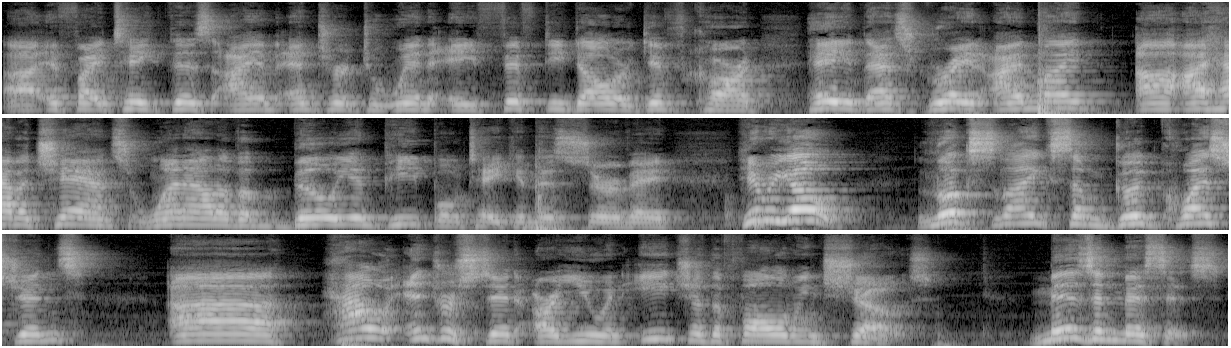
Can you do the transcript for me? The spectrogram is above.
Uh, if I take this, I am entered to win a $50 gift card. Hey, that's great. I might, uh, I have a chance. One out of a billion people taking this survey. Here we go. Looks like some good questions. Uh, how interested are you in each of the following shows? Miz and Mrs.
